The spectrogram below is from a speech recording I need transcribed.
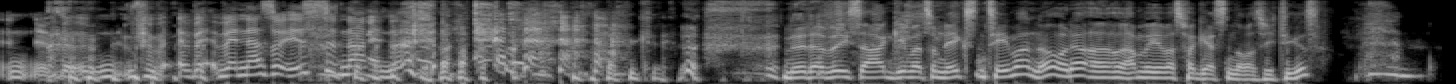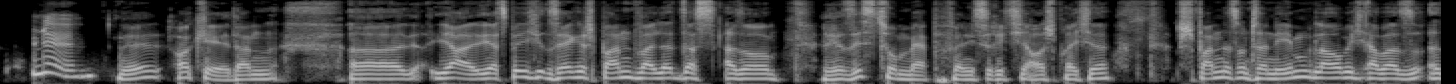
Wenn das so ist, nein. Ne? okay. Ne, dann würde ich sagen, gehen wir zum nächsten Thema, ne? Oder äh, haben wir hier was vergessen, noch was Wichtiges? Nö. Nee? Okay, dann äh, ja, jetzt bin ich sehr gespannt, weil das, also Resistomap, wenn ich es richtig ausspreche, spannendes Unternehmen, glaube ich, aber so, äh,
